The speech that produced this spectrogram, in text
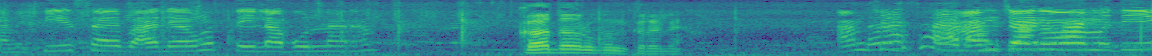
आम्ही पी एस साहेब आल्यावर त्याला बोलणार हा का दारू बंद करायला? आमच्या आमच्या गावामध्ये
